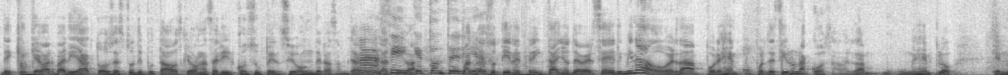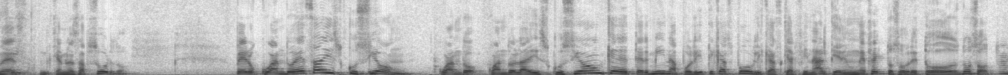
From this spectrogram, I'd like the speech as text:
de que qué barbaridad todos estos diputados que van a salir con su pensión de la Asamblea Ah, sí, Legislativa. qué tontería. Cuando eso tiene 30 años de haberse eliminado, ¿verdad? Por ejemplo, por decir una cosa, ¿verdad? Un ejemplo que no es, que no es absurdo. Pero cuando esa discusión, cuando, cuando la discusión que determina políticas públicas que al final tienen un efecto sobre todos nosotros,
